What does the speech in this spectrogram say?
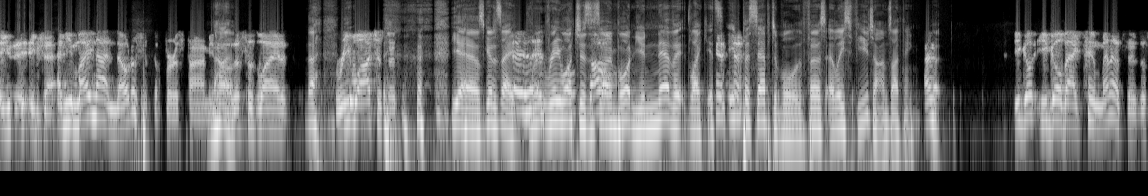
Exactly, and you might not notice it the first time. You No. know, this is why No. rewatches are yeah, I was going to say re- rewatches are so important. You never like it's imperceptible the first at least few times. I think. You go you go back two minutes. There's this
